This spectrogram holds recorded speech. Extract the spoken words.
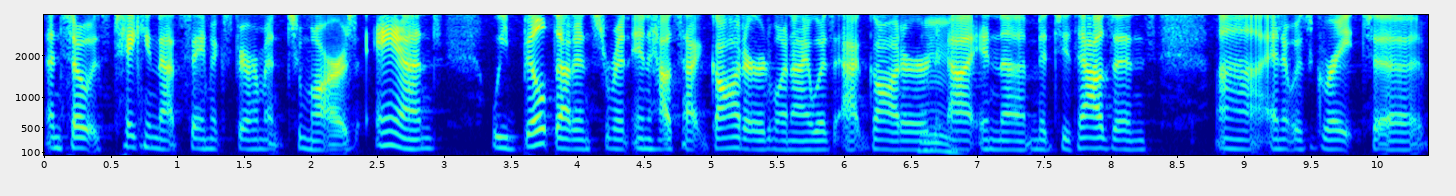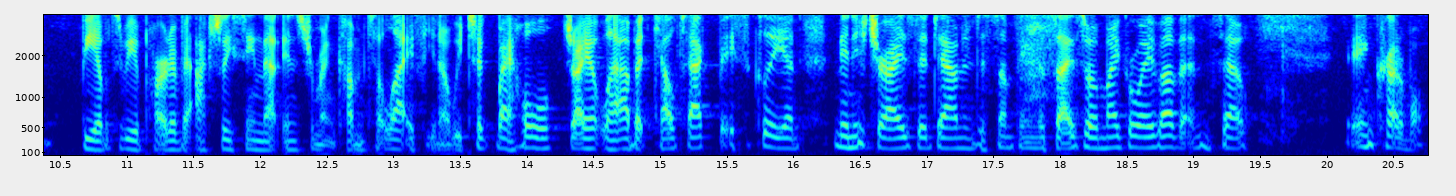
And so it's taking that same experiment to Mars. And we built that instrument in house at Goddard when I was at Goddard mm. uh, in the mid 2000s. Uh, and it was great to be able to be a part of actually seeing that instrument come to life. You know, we took my whole giant lab at Caltech basically and miniaturized it down into something the size of a microwave oven. So incredible.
